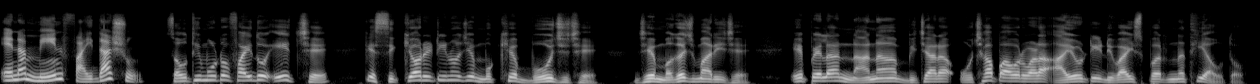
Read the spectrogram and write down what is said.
એના મેઇન ફાયદા શું? સૌથી મોટો ફાયદો એ જ છે કે સિક્યોરિટીનો જે મુખ્ય બોજ છે, જે મગજમારી છે, એ પેલા નાના, બિચારા, ઓછા પાવરવાળા આઈઓટી ડિવાઇસ પર નથી આવતો.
